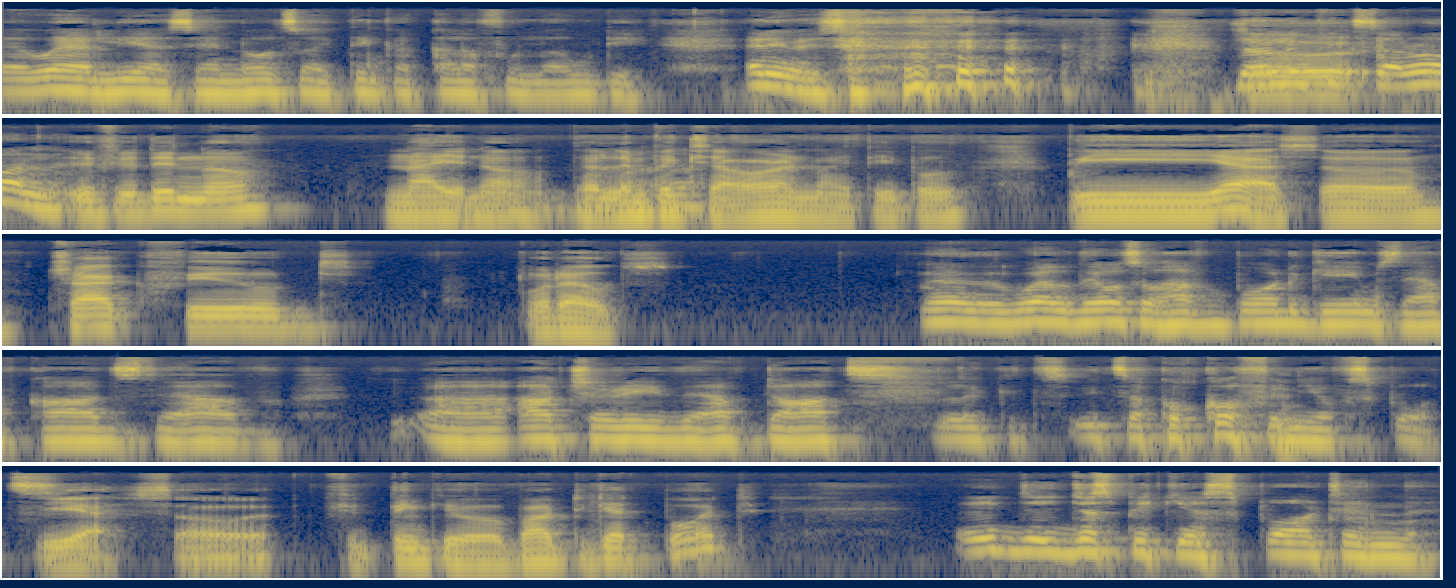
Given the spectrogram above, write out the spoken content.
Uh, well, yes, and also I think a colorful Audi. Anyways, the So, Olympics are on. If you didn't know, now you know. The Olympics are on, my people. We yeah. So track, field. What else? Uh, well, they also have board games. They have cards. They have uh, archery. They have darts. Like it's it's a cacophony of sports. Yeah, so if you think you're about to get bored, just pick your sport and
